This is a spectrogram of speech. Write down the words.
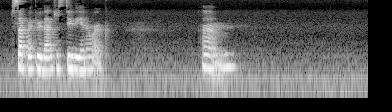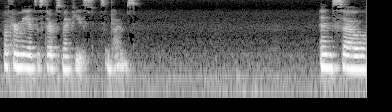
suffer through that, just do the inner work. Um, but for me, it disturbs my peace sometimes. And so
